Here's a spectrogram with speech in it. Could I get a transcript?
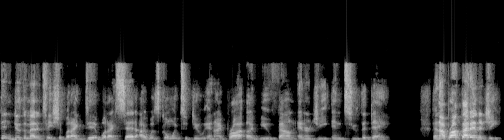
didn't do the meditation, but I did what I said I was going to do and I brought a newfound energy into the day. And I brought that energy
